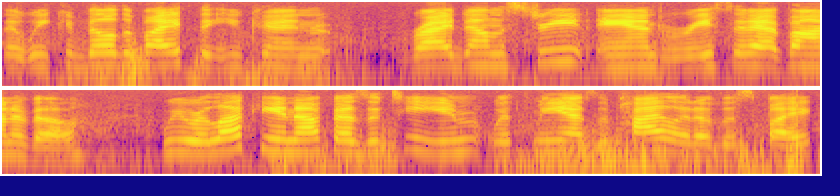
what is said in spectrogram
That we can build a bike that you can ride down the street and race it at Bonneville. We were lucky enough as a team, with me as the pilot of this bike,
